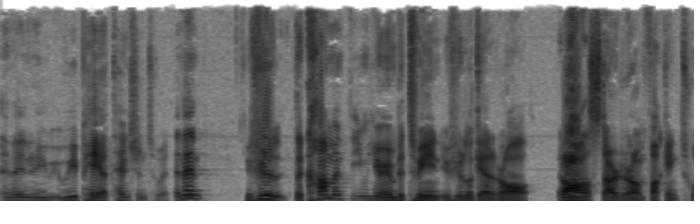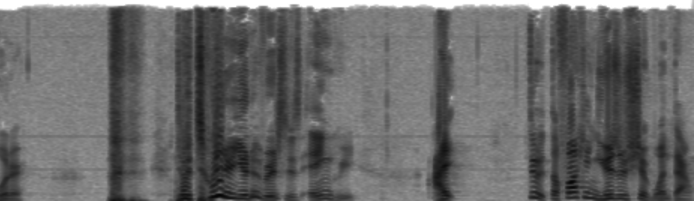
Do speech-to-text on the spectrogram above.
and then we, we pay attention to it. And then, if you the common theme here in between, if you look at it all, it all started on fucking Twitter. The Twitter universe is angry. I, dude, the fucking usership went down.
